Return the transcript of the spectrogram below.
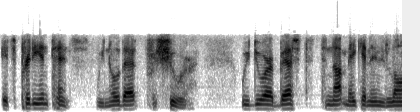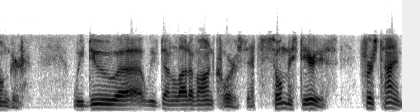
It's pretty intense. We know that for sure. We do our best to not make it any longer. We do. Uh, we've done a lot of encores. That's so mysterious. First time,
